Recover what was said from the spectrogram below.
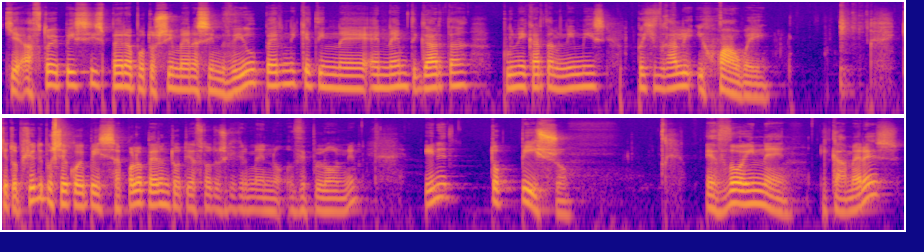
Και αυτό επίσης πέρα από το SIM 1, SIM 2 παίρνει και την ε, NM την κάρτα που είναι η κάρτα μνήμης που έχει βγάλει η Huawei. Και το πιο εντυπωσιακό επίσης από όλα πέραν το ότι αυτό το συγκεκριμένο διπλώνει είναι το πίσω. Εδώ είναι οι κάμερες,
